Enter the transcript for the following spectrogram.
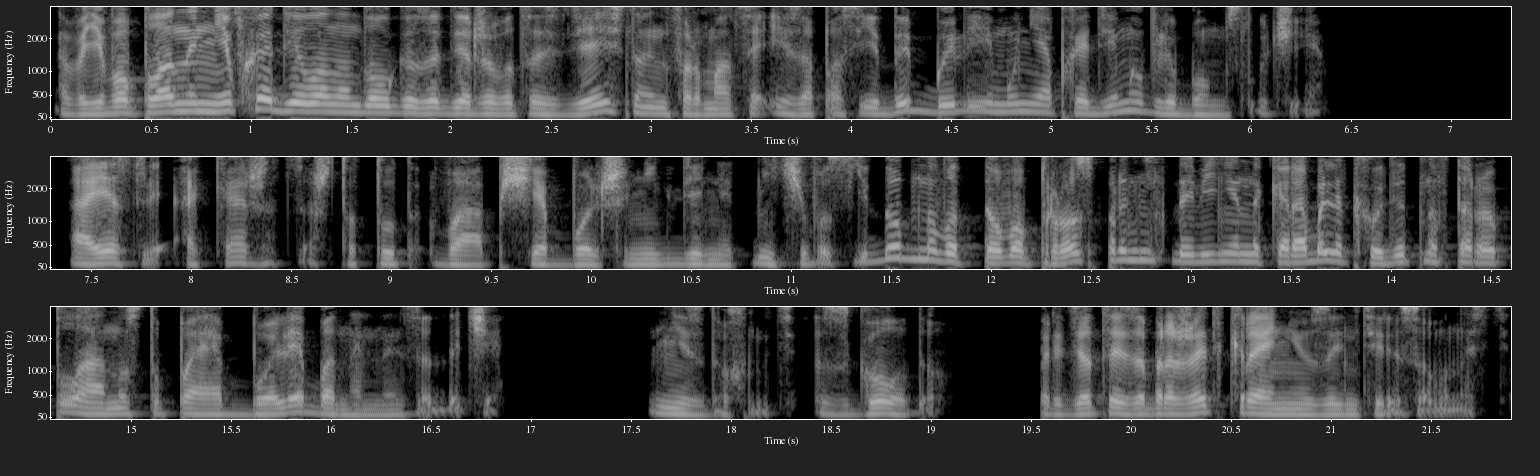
В его планы не входило надолго задерживаться здесь, но информация и запас еды были ему необходимы в любом случае. А если окажется, что тут вообще больше нигде нет ничего съедобного, то вопрос проникновения на корабль отходит на второй план, уступая более банальной задаче. Не сдохнуть с голоду. Придется изображать крайнюю заинтересованность.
